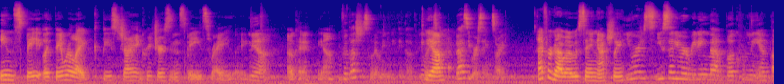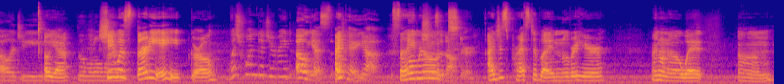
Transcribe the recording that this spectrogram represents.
in space, like they were like these giant creatures in space, right? Like yeah, okay, yeah. but that's just what it made me think of. Anyways, Yeah. As you were saying, sorry. I forgot what I was saying actually. You were you said you were reading that book from the anthology. Oh yeah, The little. she one. was thirty eight, girl. Which one did you read? Oh yes. I- Okay, yeah. Side where she was note. a doctor. I just pressed a button over here. I don't know what. Um,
